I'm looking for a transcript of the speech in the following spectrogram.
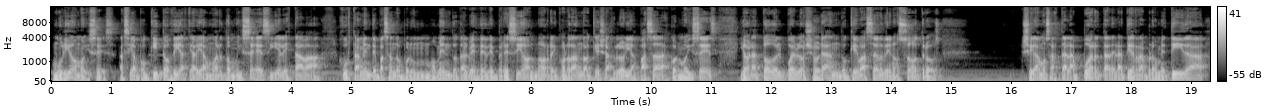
murió Moisés. Hacía poquitos días que había muerto Moisés y él estaba justamente pasando por un momento tal vez de depresión, ¿no? Recordando aquellas glorias pasadas con Moisés y ahora todo el pueblo llorando, ¿qué va a ser de nosotros? Llegamos hasta la puerta de la tierra prometida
